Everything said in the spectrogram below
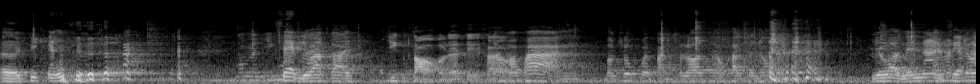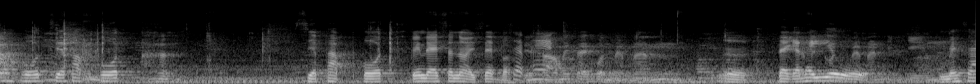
เออจิกยังมันมันจิกหัวแซ่บอยู่ว่าก่อนจิกต่อกันแล้วเจ๊ขาวเจ้ากับผ้าอันบักชุกไปปั่นชะลอแถวคาสโนอย่าว่าแน่นๆเสียผับโพสเสียผับโพส เสียผับโพสเป็นไดสะหน่อยแซ่บบ่แซ่บเจ๊แห้ขางวไม่ใช่คนแบบนั้นเออ แต่ก็ได้อยู่ แบบนั้นจริงไม่ใช่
